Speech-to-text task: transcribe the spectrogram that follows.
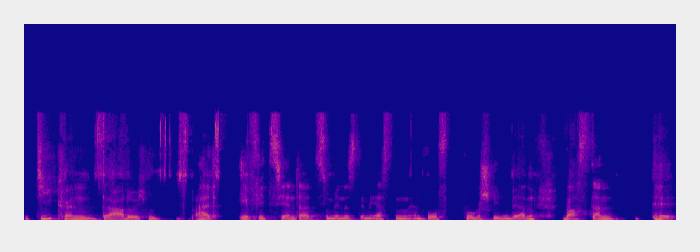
die können dadurch halt effizienter zumindest im ersten Entwurf vorgeschrieben werden, was dann äh,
